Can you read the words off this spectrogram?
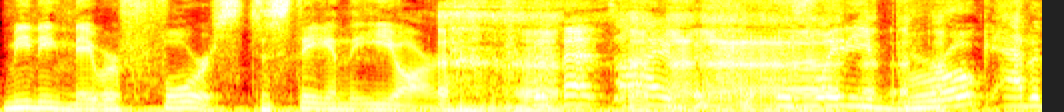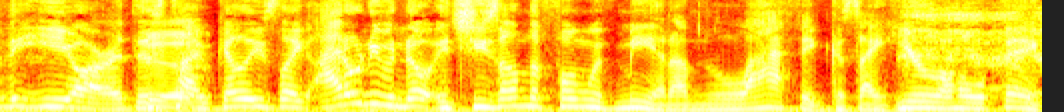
Meaning they were forced to stay in the ER. at that time, this lady broke out of the ER at this Yeah. time. Kelly's like, I don't even know. And she's on the phone with me, and I'm laughing because I hear the whole thing.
